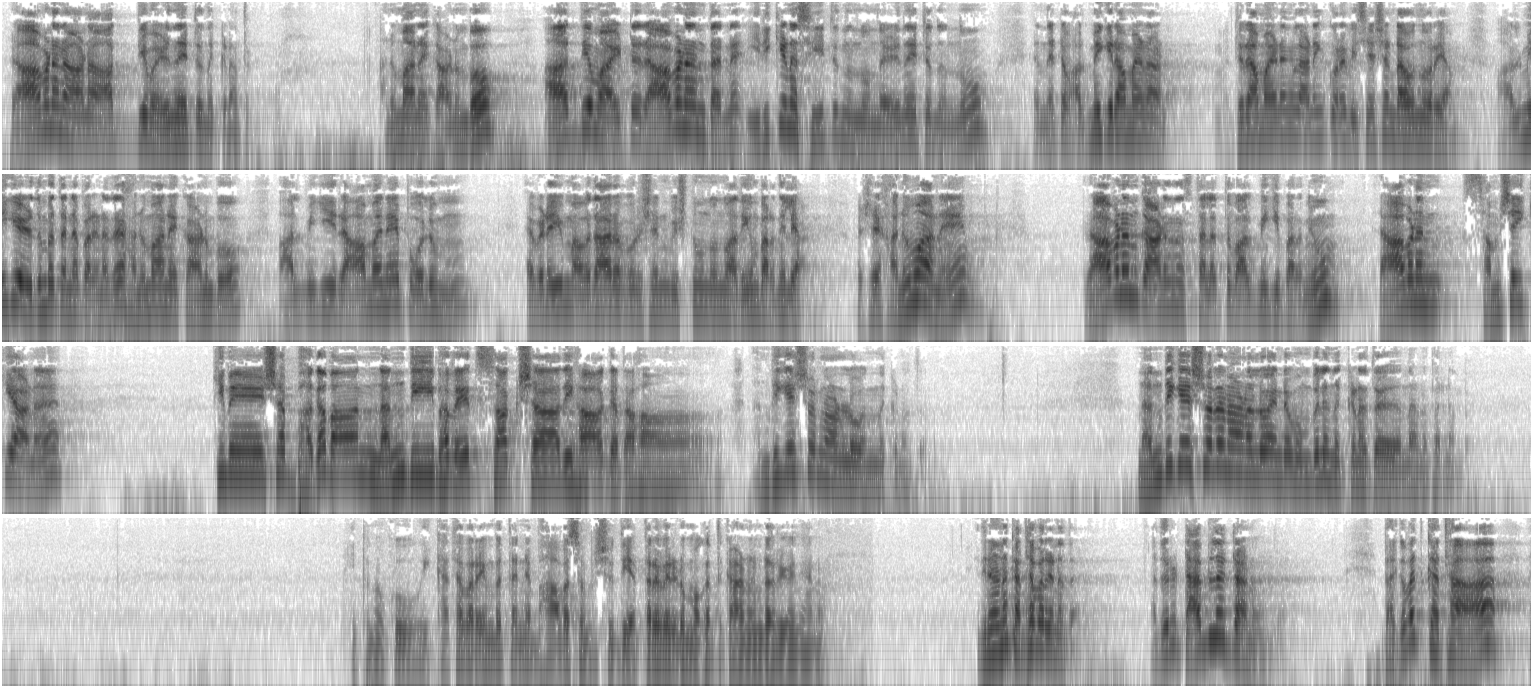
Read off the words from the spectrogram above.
രാവണനാണ് ആദ്യം എഴുന്നേറ്റ് നിൽക്കുന്നത് ഹനുമാനെ കാണുമ്പോ ആദ്യമായിട്ട് രാവണൻ തന്നെ ഇരിക്കണ സീറ്റിൽ നിന്നൊന്ന് എഴുന്നേറ്റ് നിന്നു. എന്നിട്ട് വാൽമീകി രാമായണമാണ് മറ്റ് രാമായണങ്ങളാണെങ്കിൽ കുറെ വിശേഷം ഉണ്ടാവും എന്ന് പറയാം. വാൽമീകി എഴുതുമ്പോൾ തന്നെ പറയണത് ഹനുമാനെ കാണുമ്പോൾ വാൽമീകി രാമനെ പോലും എവിടെയും അവതാര പുരുഷൻ വിഷ്ണു എന്നൊന്നും അധികം പറഞ്ഞില്ല. പക്ഷെ ഹനുമാനെ രാവണൻ കാണുന്ന സ്ഥലത്ത് വാൽമീകി പറഞ്ഞു രാവണൻ സംശയിക്കുകയാണ് കിമേഷ ഭഗവാൻ നന്ദി ഭവേത് സാക്ഷാദിഹാഗത നന്ദികേശ്വരനാണല്ലോ എന്ന് നിൽക്കുന്നത്. നന്ദികേശ്വരനാണല്ലോ എന്റെ മുമ്പിൽ നിൽക്കണത് എന്നാണ് പറയുന്നത് ഇപ്പൊ നോക്കൂ ഈ കഥ പറയുമ്പോ തന്നെ ഭാവസംശുദ്ധി എത്ര പേരുടെ മുഖത്ത് കാണേണ്ട അറിയോ ഞാൻ ഇതിനാണ് കഥ പറയണത്. അതൊരു ടാബ്ലറ്റ് ആണ് ഭഗവത് കഥ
